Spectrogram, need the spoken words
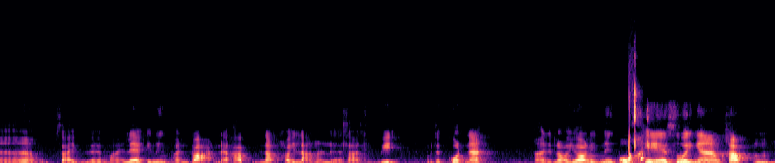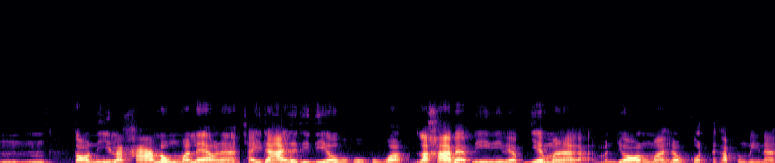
อ่าผมใส่ไปเลยไม้แรกที่ 1,000 บาทนะครับ นับถอยหลังแล้วเหลือ 30 วิ ผมจะกดนะอ่าเดี๋ยวรอย่อนิดนึง โอเค สวยงามครับ อือหือตอนนี้ราคาลงมาแล้วนะ ใช้ได้เลยทีเดียวโอ้โหผมว่าราคาแบบนี้นี่แบบเยี่ยมมากอะ่ะมันย่อลงมาให้เรากดนะครับตรงนี้นะ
